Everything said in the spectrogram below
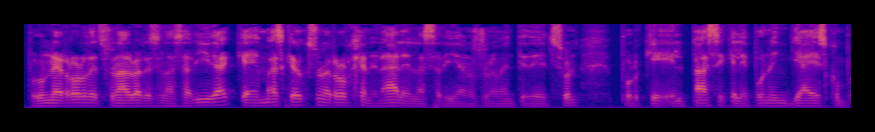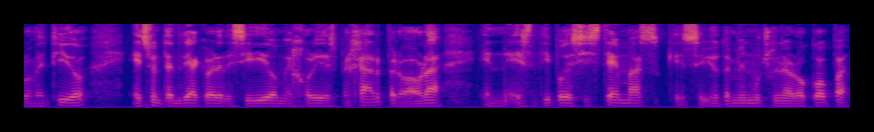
por un error de Edson Álvarez en la salida, que además creo que es un error general en la salida, no solamente de Edson, porque el pase que le ponen ya es comprometido. Edson tendría que haber decidido mejor y despejar, pero ahora en este tipo de sistemas, que se vio también mucho en la Eurocopa,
